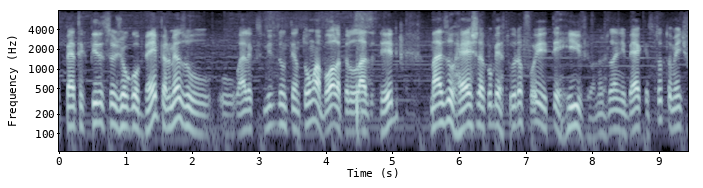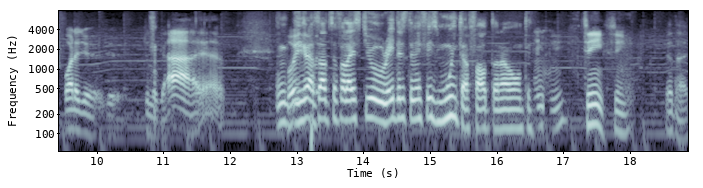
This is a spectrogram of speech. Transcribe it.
O Patrick Peterson jogou bem, pelo menos o, o Alex Smith não tentou uma bola pelo lado dele, mas o resto da cobertura foi terrível. Nos linebackers totalmente fora de, de, de lugar. É, foi, Engraçado foi... você falar isso que o Raiders também fez muita falta né, ontem. Uhum. Sim, sim, verdade.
